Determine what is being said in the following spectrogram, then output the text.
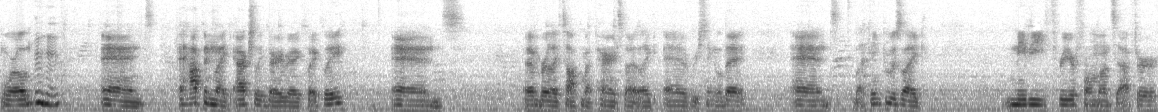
world Mm-hmm. and it happened like actually very very quickly and i remember like talking to my parents about it like every single day and i think it was like maybe three or four months after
